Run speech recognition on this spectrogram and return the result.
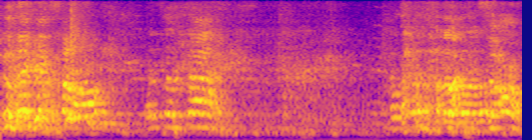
That's all. That's so tired. I'm so fucking sorry.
